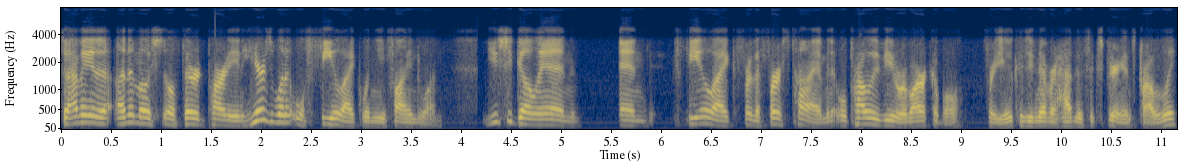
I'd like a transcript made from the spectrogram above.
So having an unemotional third party, and here's what it will feel like when you find one. You should go in and feel like for the first time, and it will probably be remarkable for you because you've never had this experience probably,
